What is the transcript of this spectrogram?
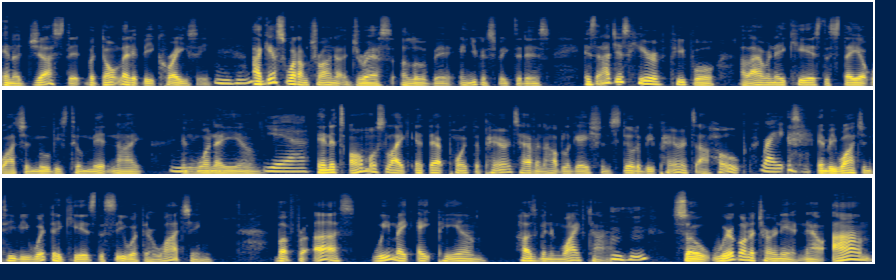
and adjust it, but don't let it be crazy. Mm-hmm. I guess what I'm trying to address a little bit, and you can speak to this, is that I just hear of people allowing their kids to stay up watching movies till midnight and 1 a.m. yeah And it's almost like at that point, the parents have an obligation still to be parents, I hope, right and be watching TV with their kids to see what they're watching. But for us, we make 8 p.m. husband and wife time. So we're going to turn in. Now, I'm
